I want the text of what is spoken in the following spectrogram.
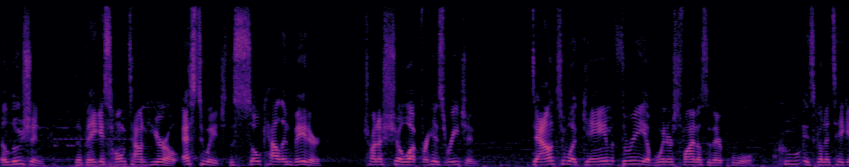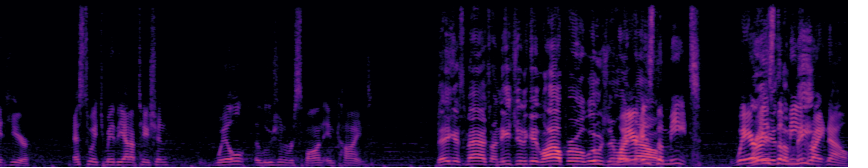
Illusion, the Vegas hometown hero. S2H, the SoCal invader, trying to show up for his region. Down to a game three of winners finals of their pool. Who is going to take it here? S2H made the adaptation. Will Illusion respond in kind? Vegas Smash, I need you to get loud for Illusion right now. Where is the meat? Where Where is, is the, the meat, meat? right now?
